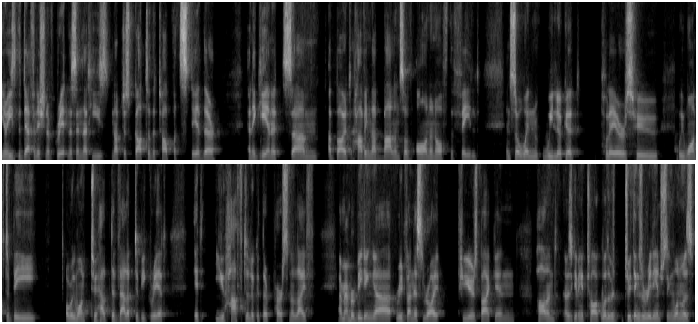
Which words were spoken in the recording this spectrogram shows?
you know, he's the definition of greatness in that he's not just got to the top, but stayed there. And again, it's um, about having that balance of on and off the field. And so when we look at players who we want to be or we want to help develop to be great, it you have to look at their personal life. I remember beating uh, Ruud van Nistelrooy a few years back in Holland. I was giving a talk. Well, there were two things were really interesting. One was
